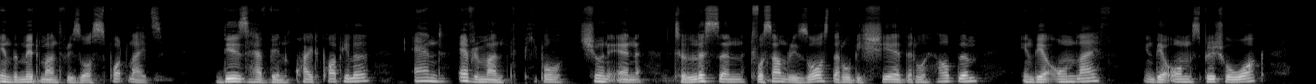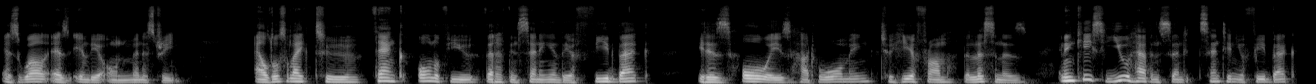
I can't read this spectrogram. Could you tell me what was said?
in the mid month resource spotlights. These have been quite popular, and every month people tune in to listen for some resource that will be shared that will help them in their own life, in their own spiritual walk, as well as in their own ministry. I would also like to thank all of you that have been sending in their feedback. It is always heartwarming to hear from the listeners and in case you haven't sent, sent in your feedback,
